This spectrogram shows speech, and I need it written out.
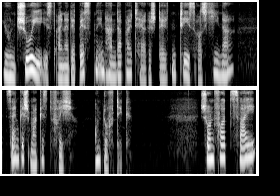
Yun Chui ist einer der besten in Handarbeit hergestellten Tees aus China. Sein Geschmack ist frisch und duftig. Schon vor zwei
